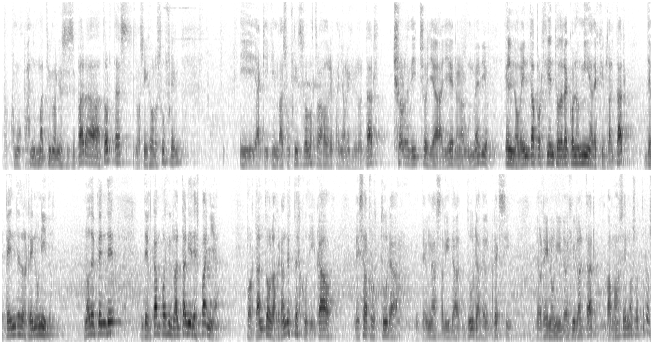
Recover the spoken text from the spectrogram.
pues como cuando un matrimonio se separa a tortas, los hijos lo sufren, y aquí quien va a sufrir son los trabajadores españoles de Gibraltar. Yo lo he dicho ya ayer en algún medio, el 90% de la economía de Gibraltar depende del Reino Unido, no depende del campo de Gibraltar ni de España. Por tanto, los grandes perjudicados de esa ruptura, de una salida dura del Brexit del Reino Unido de Gibraltar, vamos a ser nosotros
